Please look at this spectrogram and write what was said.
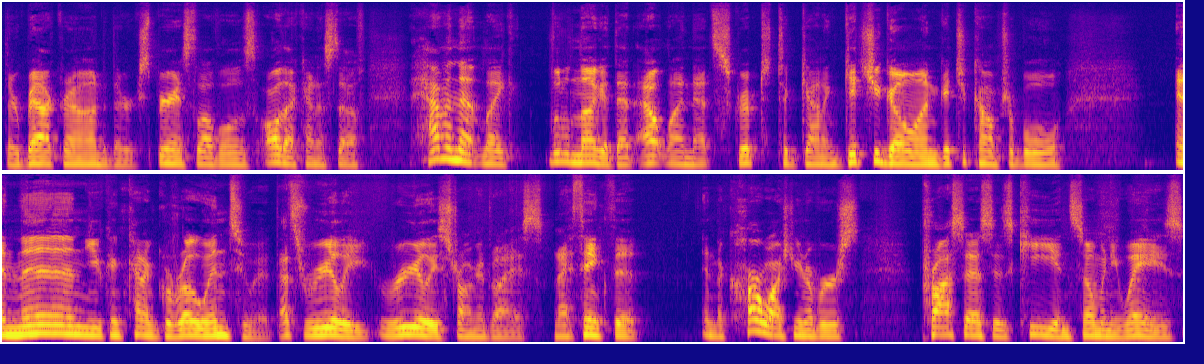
their background, their experience levels, all that kind of stuff. Having that like little nugget, that outline, that script to kind of get you going, get you comfortable, and then you can kind of grow into it. That's really, really strong advice. And I think that in the car wash universe, process is key in so many ways.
